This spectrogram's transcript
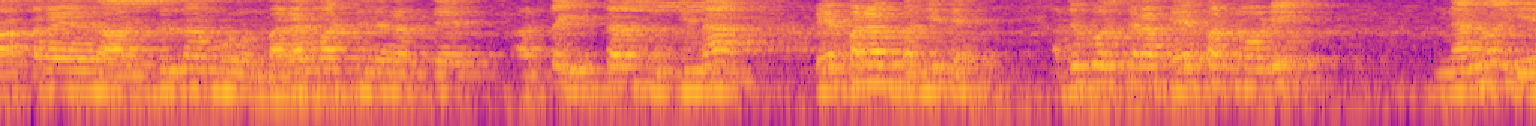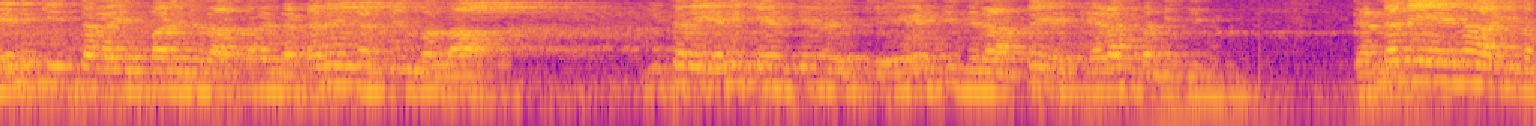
ಆ ಥರ ಇದನ್ನ ಮರೆ ಮಾಡ್ತಿದ್ದಾರಂತೆ ಅಂತ ಈ ಥರ ಸುದ್ದಿನ ಪೇಪರಲ್ಲಿ ಬಂದಿದೆ. ಅದಕ್ಕೋಸ್ಕರ ಪೇಪರ್ ನೋಡಿ, ನಾನು ಏನಕ್ಕೆ ಈ ಥರ ಇದು ಮಾಡಿದ್ದೀರಾ, ಆ ಥರ ಘಟನೆ ನಡೆದಿಲ್ವಲ್ಲ, ಈ ಥರ ಏನಕ್ಕೆ ಹೇಳ್ತೀರ ಹೇಳ್ತಿದ್ದೀರಾ ಅಂತ ಕೇಳಕ್ಕೆ ಬಂದಿದ್ದೀನಿ. ಘಟನೆ ಏನೂ ಆಗಿಲ್ಲ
